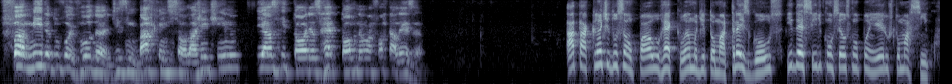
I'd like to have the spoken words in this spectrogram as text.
Família do Voivoda desembarca em solo argentino e as vitórias retornam à Fortaleza. Atacante do São Paulo reclama de tomar três gols e decide com seus companheiros tomar cinco.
